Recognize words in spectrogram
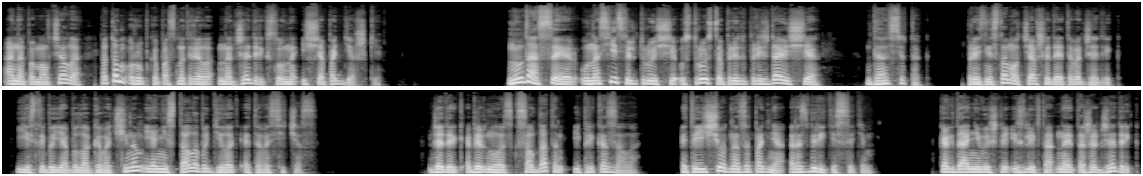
Она помолчала, потом робко посмотрела на Джедрик, словно ища поддержки. «Ну да, сэр, у нас есть фильтрующее устройство, предупреждающее...» «Да, все так», — произнесла молчавшая до этого Джедрик. «Если бы я была гавачином, я не стала бы делать этого сейчас». Джедрик обернулась к солдатам и приказала. «Это еще одна западня, разберитесь с этим. Когда они вышли из лифта на этаже Джедрик,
